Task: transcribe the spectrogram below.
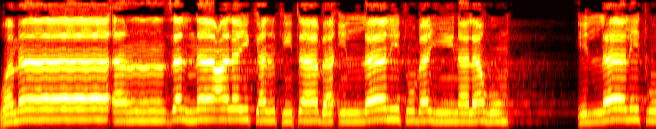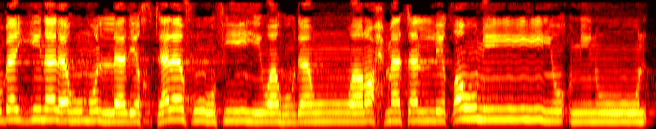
وما أنزلنا عليك الكتاب إلا لتبين لهم إلا لتبين لهم الذي اختلفوا فيه وهدى ورحمة لقوم يؤمنون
